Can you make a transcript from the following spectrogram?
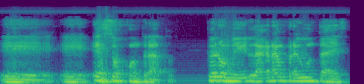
Eh, eh, esos contratos. Pero mi- la gran pregunta es,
